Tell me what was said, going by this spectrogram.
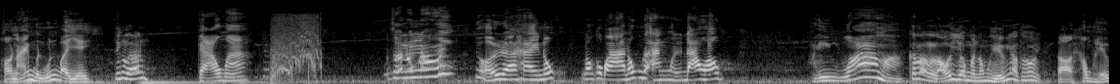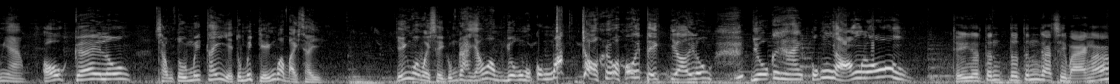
Hồi nãy mình quýnh bài gì? Tiến lên. Cao mà. Sao anh không nói? Rồi ra hai nút. Nó có ba nút nó ăn mà đau không Hay quá mà. Cái là lỗi do mình không hiểu nhau thôi. Rồi không hiểu nhau. Ok luôn. Xong tôi mới thấy vậy tôi mới chuyển qua bài xì. Chuyển qua bài xì cũng ra dấu ông Vô một con mắt. Trời ơi tuyệt vời luôn. Vô cái hai cũng nhọn luôn. Thì tính tôi tính ra xì bàn á.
